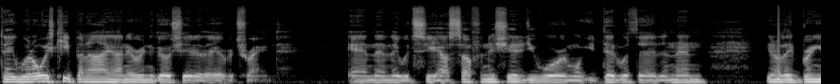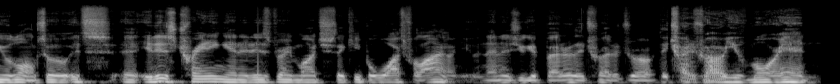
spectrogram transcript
they would always keep an eye on every negotiator they ever trained. And then they would see how self initiated you were and what you did with it. And then, you know, they'd bring you along. So it's, it is training and it is very much, they keep a watchful eye on you. And then as you get better, they try to draw, they try to draw you more in.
